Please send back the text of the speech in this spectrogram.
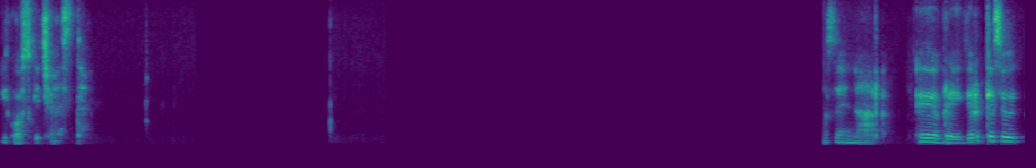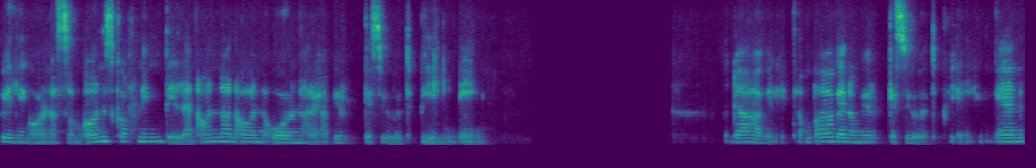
i Koskitjänsten. Och sen när övrig yrkesutbildning ordnas som anskaffning till en annan anordnare av yrkesutbildning där har vi lite om lagen om yrkesutbildningen.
